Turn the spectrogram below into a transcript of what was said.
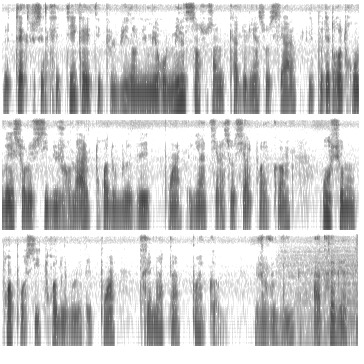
Le texte de cette critique a été publié dans le numéro 1164 de Lien Social. Il peut être retrouvé sur le site du journal www.lien-social.com ou sur mon propre site www.trématin.com. Je vous dis à très bientôt.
